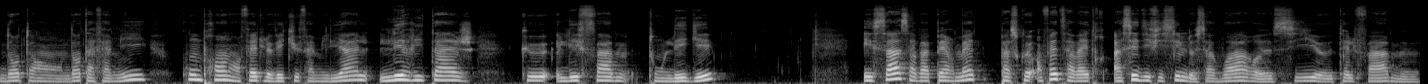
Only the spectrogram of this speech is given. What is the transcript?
dans, dans ta famille, comprendre en fait le vécu familial, l'héritage que les femmes t'ont légué. Et ça, ça va permettre, parce que en fait, ça va être assez difficile de savoir euh, si euh, telle femme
